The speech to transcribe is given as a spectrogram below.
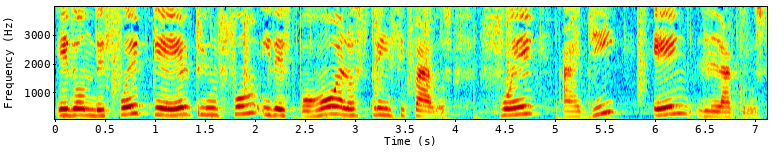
Y donde fue que él triunfó y despojó a los principados, fue allí en la cruz.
